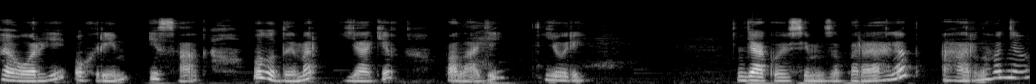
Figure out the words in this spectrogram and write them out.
Георгій, Охрім, Ісак, Володимир, Яків, Паладій, Юрій. Дякую всім за перегляд. Гарного дня!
